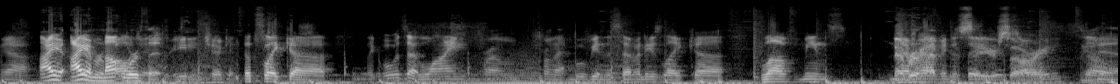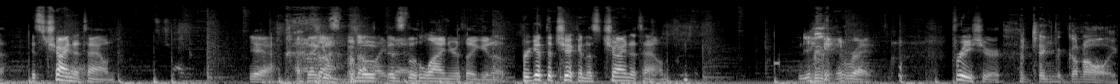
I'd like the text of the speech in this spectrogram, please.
Yeah. I I am not worth it. For eating chicken. That's like uh, like what was that line from from that movie in the '70s? Like uh, love means never, having to say, you're sorry. So, Yeah, it's Chinatown. yeah. I think it's, the, like it's the line you're thinking of. Forget the chicken, it's Chinatown. Yeah, right. Pretty sure. Take the cannoli.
